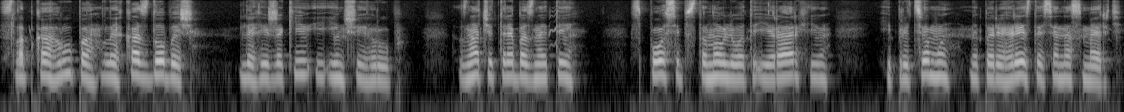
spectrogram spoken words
Слабка група легка здобич для хижаків і інших груп. Значить, треба знайти спосіб встановлювати ієрархію і при цьому не перегристися на смерть.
